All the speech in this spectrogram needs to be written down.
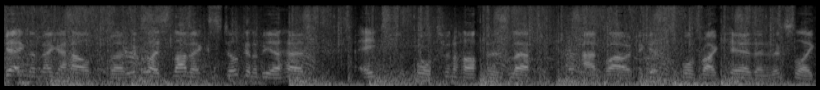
getting the mega health, but it looks like Slavic still going to be ahead. 8 to 4, two and a half minutes left. And wow, if he gets the spawn frag here, then it looks like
